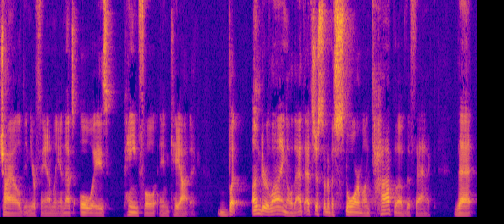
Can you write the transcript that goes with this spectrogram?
child in your family. And that's always painful and chaotic. But underlying all that, that's just sort of a storm on top of the fact that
